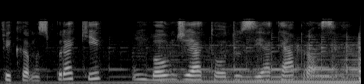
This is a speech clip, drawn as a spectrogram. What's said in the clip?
Ficamos por aqui, um bom dia a todos e até a próxima!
